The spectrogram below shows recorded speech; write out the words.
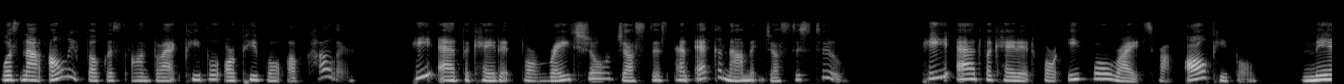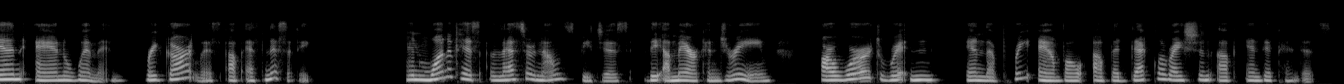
was not only focused on Black people or people of color, he advocated for racial justice and economic justice too. He advocated for equal rights for all people, men and women, regardless of ethnicity. In one of his lesser known speeches, The American Dream, are words written in the preamble of the Declaration of Independence.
